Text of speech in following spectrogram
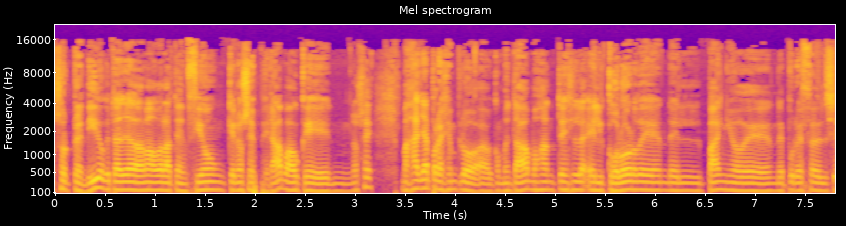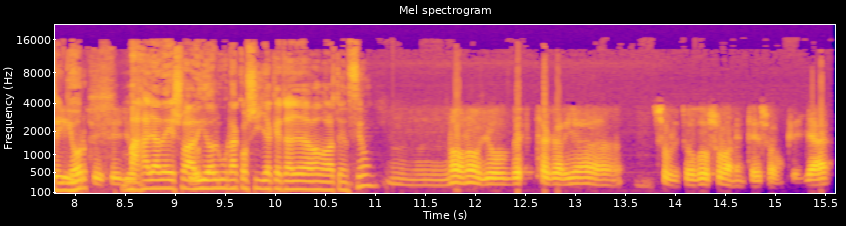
sorprendido, que te haya llamado la atención, que no se esperaba o que, no sé, más allá, por ejemplo, ah, comentábamos antes el color del paño de, pureza del Señor, más allá de eso, ¿ha habido alguna cosilla que te haya llamado la atención? No, no, yo destacaría sobre todo solamente eso, aunque ya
